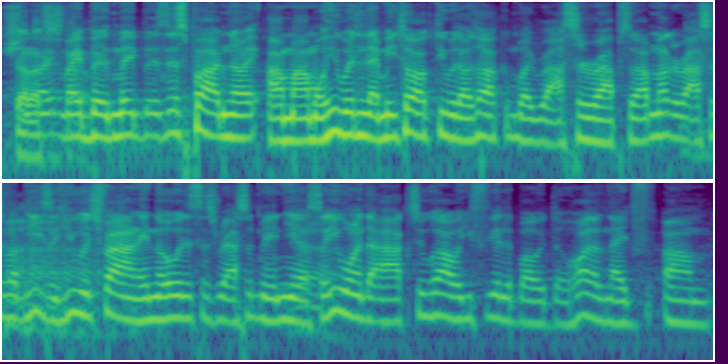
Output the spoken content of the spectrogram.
shout my, out to my, my, business partner, Amamo, he wouldn't let me talk to you without talking about Wrassle Rap. So I'm not a Wrassle Rap. He's a huge fan. I know this is WrestleMania. Yeah. So he wanted to ask you how you feel about the Hall of, Night, um,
